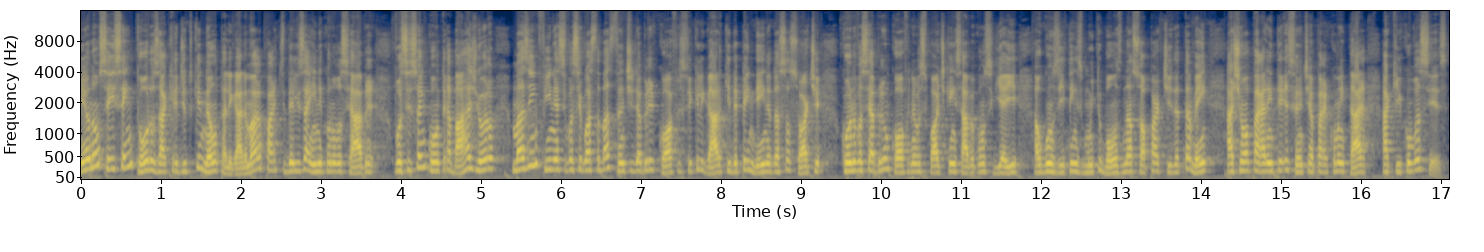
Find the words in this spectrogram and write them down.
Eu não sei se é em todos, acredito que não, tá ligado? A maior parte deles ainda, quando você abre, você só encontra barras de ouro, mas enfim, né, se você gosta bastante de abrir cofres, fique ligado que dependendo da sua sorte, quando você abrir um cofre, né, você pode, quem sabe, conseguir aí alguns itens muito bons na sua partida também. Achei uma parada interessante né, para comentar aqui com vocês.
